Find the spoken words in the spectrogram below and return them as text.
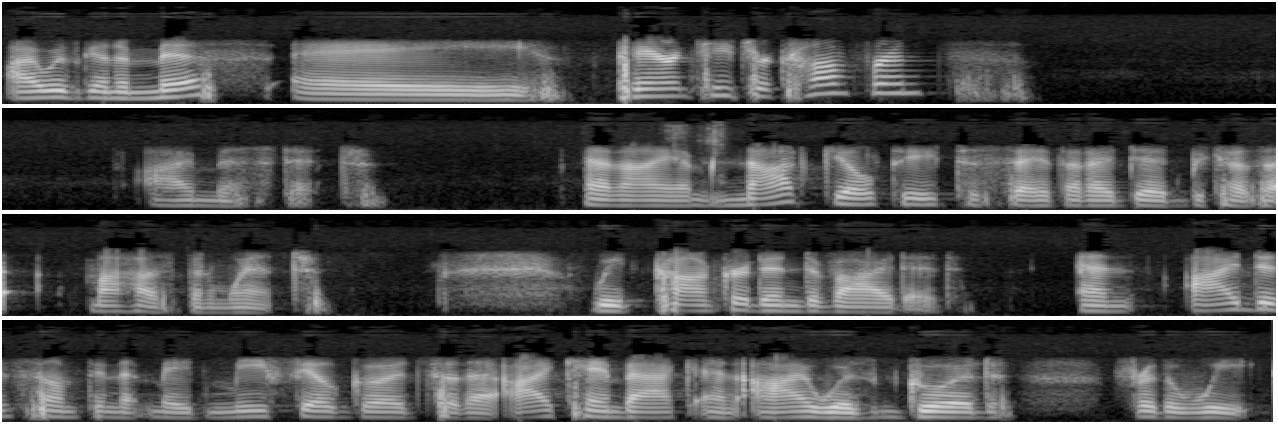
I was going to miss a parent teacher conference, I missed it. And I am not guilty to say that I did because my husband went. We conquered and divided and I did something that made me feel good so that I came back and I was good for the week.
